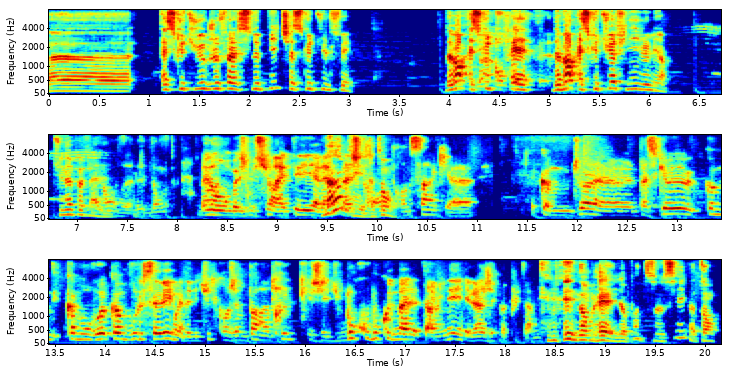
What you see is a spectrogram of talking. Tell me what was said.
Euh, est-ce que tu veux que je fasse le pitch? Est-ce que tu le fais? D'abord, est-ce Bah, que tu en fait, eh, d'abord, est-ce que tu as fini le lien? Tu n'as pas Bah fini. non, euh, donc, bah non bah je me suis arrêté à la Non, page mais 30, attends. 35. euh, comme tu vois, euh, parce que comme, comme, on voit, comme vous le savez, moi d'habitude quand j'aime pas un truc, j'ai du beaucoup beaucoup de mal à terminer et là j'ai pas pu terminer. Mais non, mais il n'y a pas de souci. Attends,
